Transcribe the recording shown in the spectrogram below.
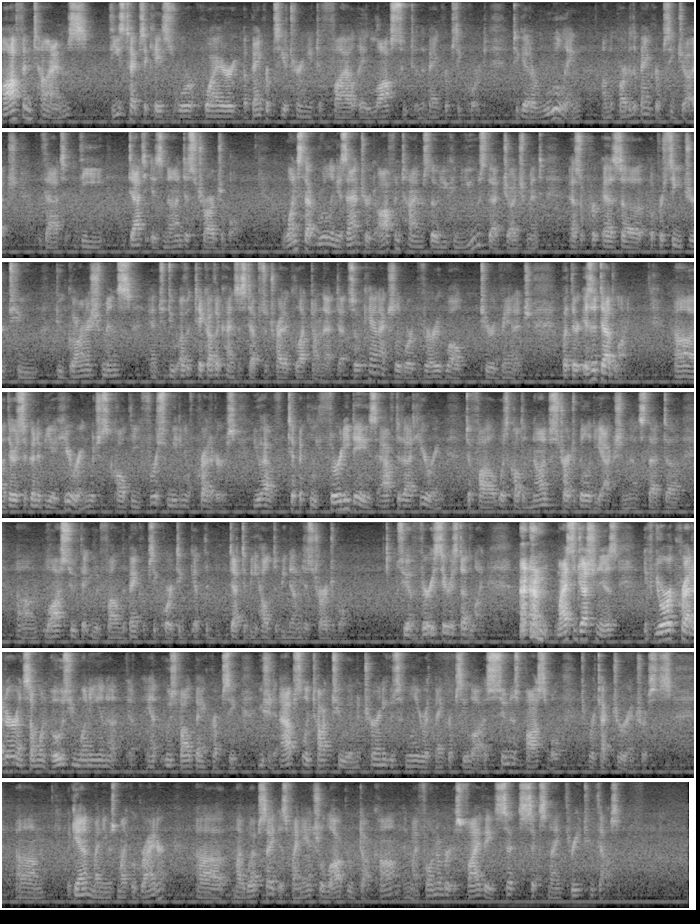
oftentimes, these types of cases will require a bankruptcy attorney to file a lawsuit in the bankruptcy court to get a ruling on the part of the bankruptcy judge that the debt is non dischargeable. Once that ruling is entered, oftentimes, though, you can use that judgment as a, as a, a procedure to do garnishments and to do other, take other kinds of steps to try to collect on that debt. So it can actually work very well to your advantage. But there is a deadline. Uh, there's going to be a hearing, which is called the first meeting of creditors. You have typically 30 days after that hearing to file what's called a non-dischargeability action. That's that uh, um, lawsuit that you would file in the bankruptcy court to get the debt to be held to be non-dischargeable. So you have a very serious deadline. My suggestion is if you're a creditor and someone owes you money in a, in, who's filed bankruptcy, you should absolutely talk to an attorney who's familiar with bankruptcy law as soon as possible to protect your interests. Um, again, my name is Michael Greiner. Uh, my website is financiallawgroup.com and my phone number is 586 693 2000.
